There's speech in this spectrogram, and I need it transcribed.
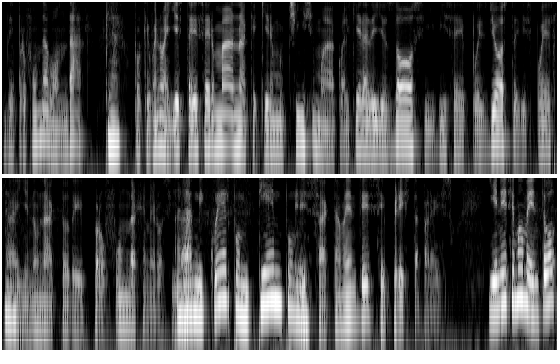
de profunda bondad. Claro. Porque bueno, ahí está esa hermana que quiere muchísimo a cualquiera de ellos dos y dice, pues yo estoy dispuesta y en un acto de profunda generosidad. A dar mi cuerpo, mi tiempo. Exactamente, se presta para eso. Y en ese momento,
